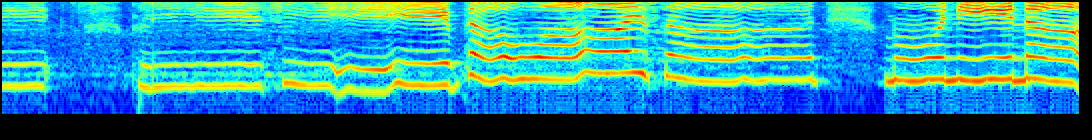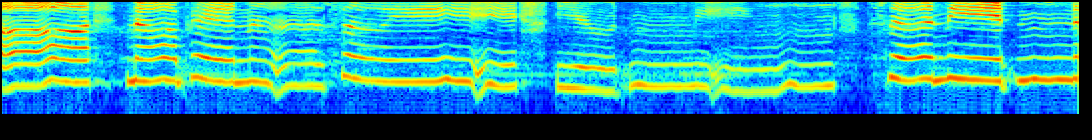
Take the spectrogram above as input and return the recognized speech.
ยพลีชีพถวายสัตมุนีนานาเพนใสหยุดนิ่งสนิทใน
